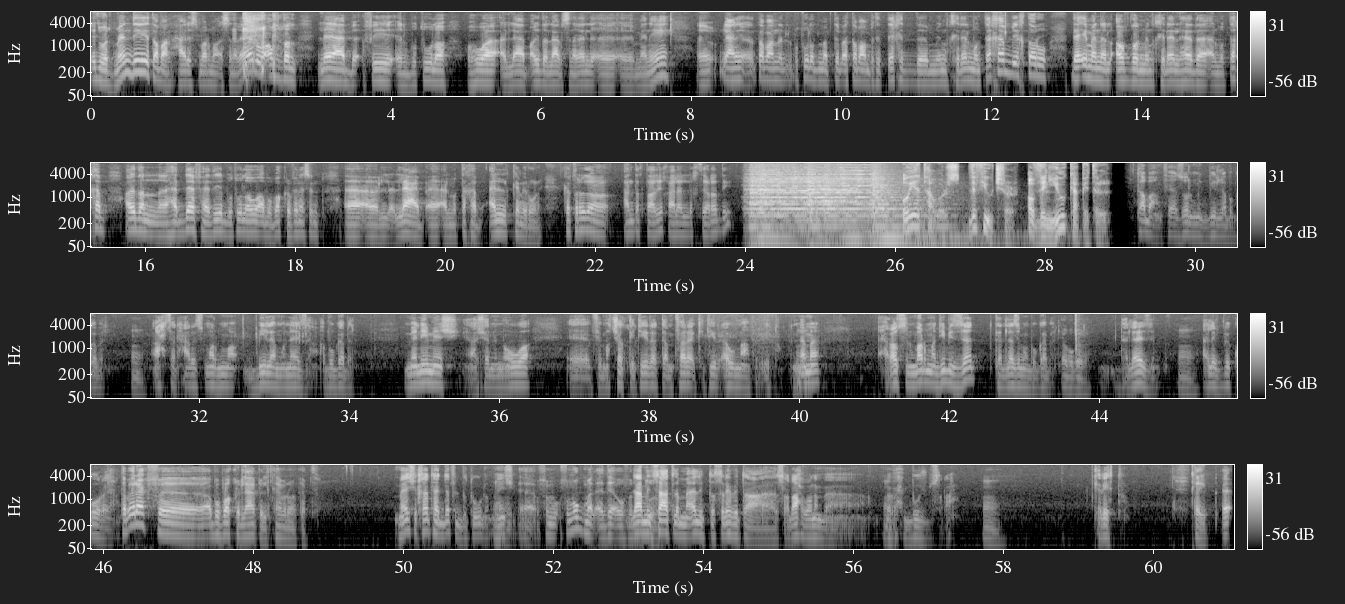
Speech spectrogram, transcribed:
إدوارد مندي طبعا حارس مرمى السنغال وأفضل لاعب في البطولة وهو اللاعب أيضا لاعب السنغال آه، آه، ماني. آه، يعني طبعا البطولة لما بتبقى طبعا بتتاخد من خلال منتخب بيختاروا دائما الأفضل من خلال هذا المنتخب. أيضا هداف هذه البطولة هو أبو بكر آه، لاعب المنتخب الكاميروني. كابتن رضا عندك تعليق على الاختيارات دي؟ Oya Towers, the future of the new capital. طبعا فيها ظلم كبير لأبو جبل. أحسن حارس مرمى بلا منازع أبو جبل. ماني ماشي عشان إن هو آه، في ماتشات كتيرة كان فرق كتير قوي مع فرقته. إنما حراس المرمى دي بالذات كان لازم أبو جبل. أبو جبل. ده لازم. ألف بكوره يعني. طب إيه رأيك في أبو بكر لاعب الكاميرون يا كابتن؟ ماشي خد هداف البطولة. ماشي. آه، في مجمل ادائه في لا من. ساعة لما قال التصريح بتاع صلاح وأنا ما ما بحبوش بصراحة. é isso.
